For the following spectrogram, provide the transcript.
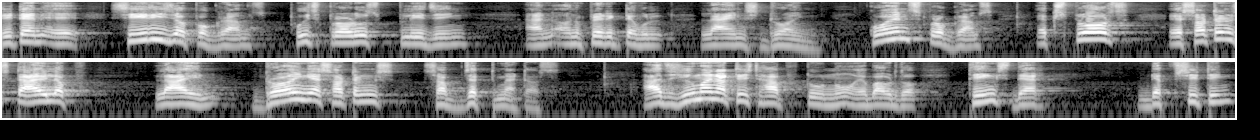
written a series of programs which produce pleasing and unpredictable lines drawing. Cohen's programs explores a certain style of line drawing a certain subject matters. As human artists have to know about the things they are deficiting.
